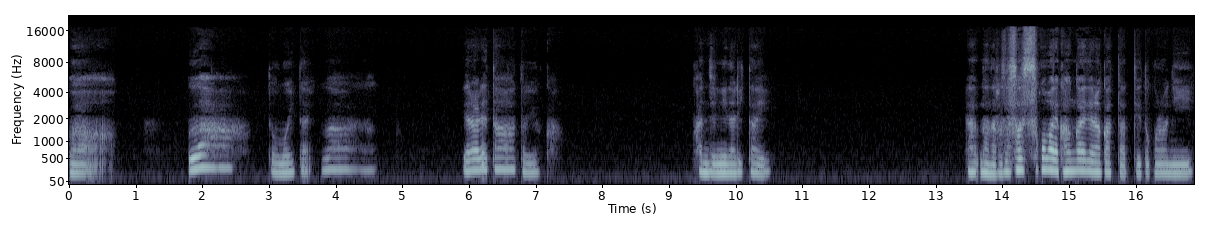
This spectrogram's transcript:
まあ、うわーと思いたい。うわー、やられたというか、感じになりたい。あなんだろうそ、そこまで考えてなかったっていうところに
